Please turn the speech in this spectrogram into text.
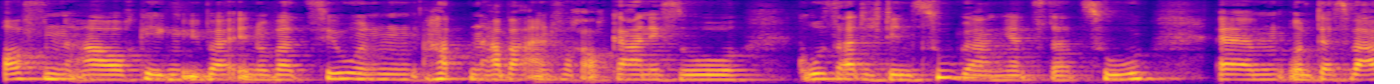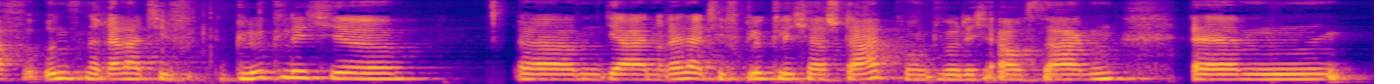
offen auch gegenüber Innovationen, hatten aber einfach auch gar nicht so großartig den Zugang jetzt dazu. Ähm, und das war für uns eine relativ glückliche, ähm, ja, ein relativ glücklicher Startpunkt, würde ich auch sagen. Ähm,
